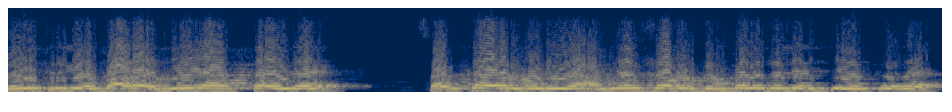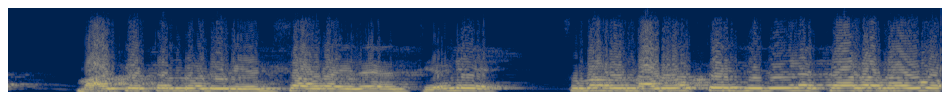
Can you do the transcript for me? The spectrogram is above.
ರೈತರಿಗೆ ಬಹಳ ಅನ್ಯಾಯ ಆಗ್ತಾ ಇದೆ. ಸರ್ಕಾರ ನೋಡಿದ್ರೆ ಹನ್ನೆರಡು ಸಾವಿರ ಬೆಂಬಲ ಬೆಲೆ ಅಂತ ಹೇಳ್ತದೆ. ಮಾರ್ಕೆಟ್ ಅಲ್ಲಿ ನೋಡಿದ್ರೆ ಎಂಟು ಸಾವಿರ ಇದೆ ಅಂತ ಹೇಳಿ ಸುಮಾರು ನಲವತ್ತೈದು ದಿನಗಳ ಕಾಲ ನಾವು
